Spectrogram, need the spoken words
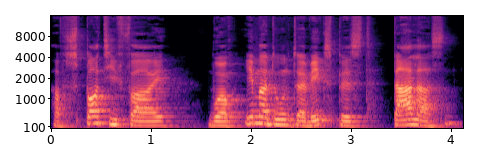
auf Spotify, wo auch immer du unterwegs bist, dalassen.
